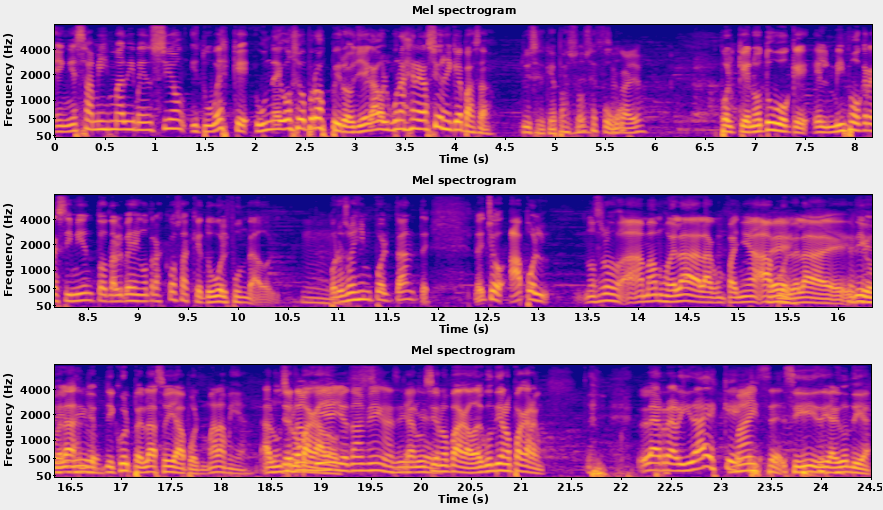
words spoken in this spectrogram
en esa misma dimensión y tú ves que un negocio próspero llega a algunas generaciones y ¿qué pasa? Tú dices, ¿qué pasó? Se fumó. cayó. porque no tuvo que el mismo crecimiento tal vez en otras cosas que tuvo el fundador. Mm. Por eso es importante. De hecho, Apple, nosotros amamos ¿verdad? la compañía Apple, Sí, ¿verdad? Eh, digo, ¿verdad? Yo- disculpe, ¿verdad? Soy Apple, mala mía. Anuncio Yo no también, pagado. yo también, así que- anuncio no pagado. Algún día nos pagarán. la realidad es que... Mindset. Sí, sí, algún día.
